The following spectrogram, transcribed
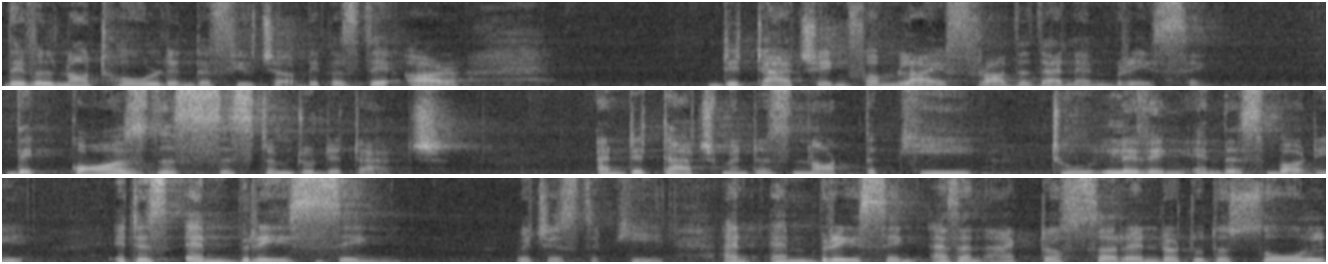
They will not hold in the future because they are detaching from life rather than embracing. They cause the system to detach. And detachment is not the key to living in this body, it is embracing which is the key. And embracing as an act of surrender to the soul,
